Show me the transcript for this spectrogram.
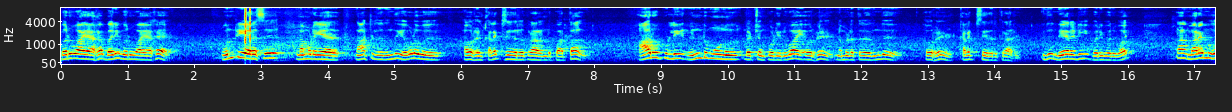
வருவாயாக வரி வருவாயாக ஒன்றிய அரசு நம்முடைய நாட்டிலிருந்து எவ்வளவு அவர்கள் கலெக்ட் செய்திருக்கிறார் என்று பார்த்தால் ஆறு புள்ளி ரெண்டு மூணு லட்சம் கோடி ரூபாய் அவர்கள் நம்மிடத்திலிருந்து அவர்கள் கலெக்ட் செய்திருக்கிறார்கள். இது நேரடி வரி வருவாய். ஆனால் மறைமுக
